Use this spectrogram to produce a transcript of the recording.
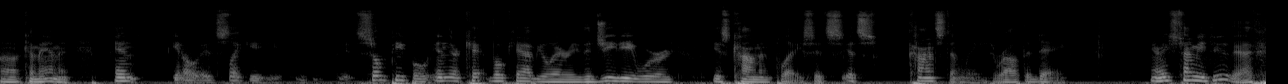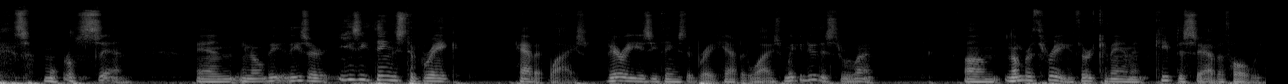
uh, commandment. And, you know, it's like some people in their ca- vocabulary, the GD word is commonplace. It's, it's constantly throughout the day. You know, each time you do that, it's a mortal sin. And, you know, the, these are easy things to break habit wise. Very easy things to break habit wise. We can do this through Lent. Um, number three, third commandment keep the Sabbath holy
